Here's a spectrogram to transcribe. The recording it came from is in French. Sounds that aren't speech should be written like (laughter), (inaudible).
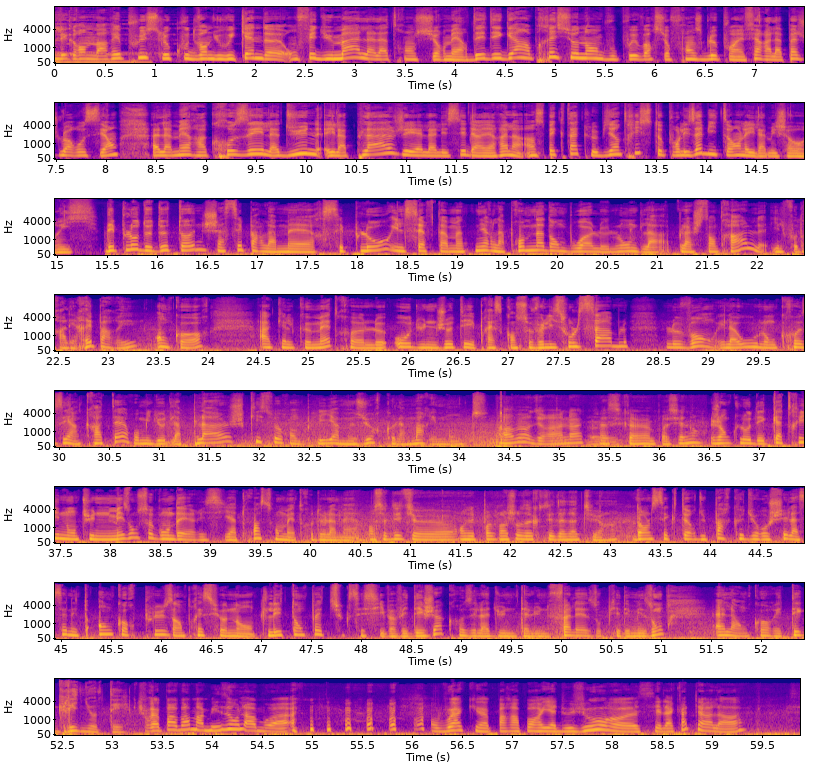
Les grandes marées plus le coup de vent du week-end ont fait du mal à la tranche sur mer. Des dégâts impressionnants que vous pouvez voir sur francebleu.fr à la page Loire-Océan. La mer a creusé la dune et la plage et elle a laissé derrière elle un spectacle bien triste pour les habitants, Leïla Méchaori. Des plots de 2 tonnes chassés par la mer. Ces plots, ils servent à maintenir la promenade en bois le long de la plage centrale. Il faudra les réparer encore. À quelques mètres, le haut d'une jetée est presque enseveli sous le sable. Le vent et la houle ont creusé un cratère au milieu de la plage qui se remplit à mesure que la marée monte. Ah oui, on dirait un lac, c'est quand même impressionnant. Jean-Claude et Catherine ont une maison secondaire ici à 300 mètres de la mer. On se dit qu'on n'est pas grand-chose à côté de la nature. Hein. Dans le secteur du parc du Rocher, la scène est encore plus impressionnante. Les tempêtes successives avaient déjà creusé la dune telle une falaise au pied des maisons. Elle a encore été grignotée. Je voudrais pas avoir ma maison là moi. (laughs) On voit que par rapport à il y a deux jours, euh, c'est la cata là.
